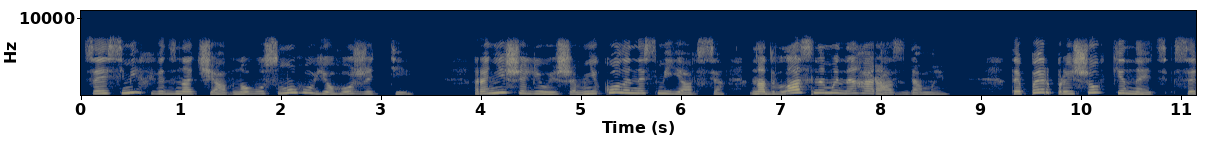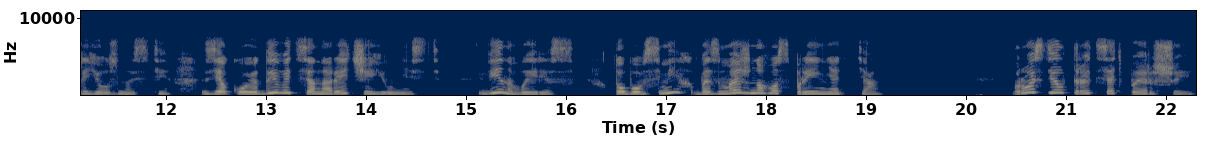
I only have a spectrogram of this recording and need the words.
Цей сміх відзначав нову смугу в його житті. Раніше Люїшем ніколи не сміявся над власними негараздами. Тепер прийшов кінець серйозності, з якою дивиться на речі юність. Він виріс, то був сміх безмежного сприйняття. Розділ 31.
